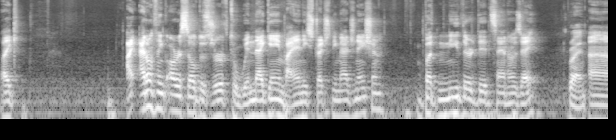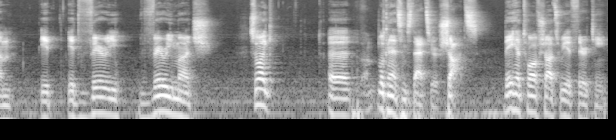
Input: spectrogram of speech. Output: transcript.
Like, I I don't think RSL deserved to win that game by any stretch of the imagination, but neither did San Jose. right. Um, it it very very much. So like, uh, I'm looking at some stats here. Shots. They had 12 shots. We had 13.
